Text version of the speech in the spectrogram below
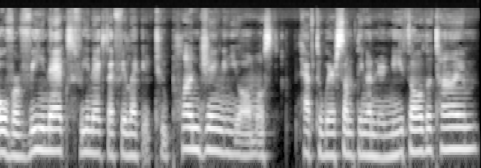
over v-necks v-necks i feel like it's too plunging and you almost have to wear something underneath all the time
